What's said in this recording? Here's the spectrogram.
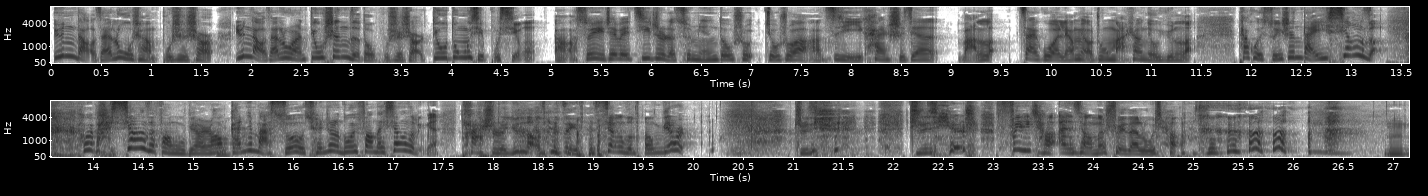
晕倒在路上不是事儿，晕倒在路上丢身子都不是事儿，丢东西不行啊。所以这位机智的村民都说，就说啊，自己一看时间完了，再过两秒钟马上就晕了，他会随身带一箱子，他会把箱子放路边，然后赶紧把所有全身的东西放在箱子里面，踏实的晕倒在自己的 箱子旁边，直接直接是非常安详的睡在路上。嗯，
